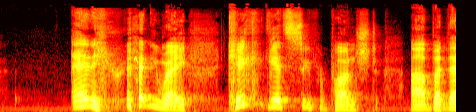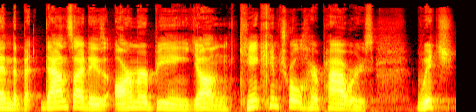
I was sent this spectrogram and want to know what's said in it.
any, anyway, Kick gets super punched, uh, but then the downside is Armor being young can't control her powers, which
